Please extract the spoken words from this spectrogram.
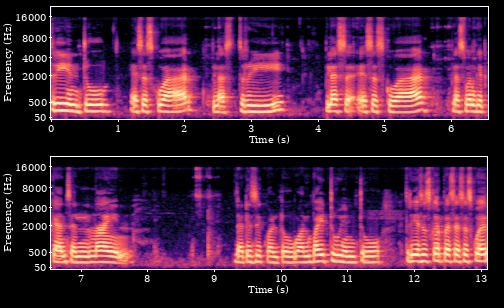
3 into s square plus 3 plus s square plus 1 get cancelled 9 that is equal to 1 by 2 into 3s square plus s square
